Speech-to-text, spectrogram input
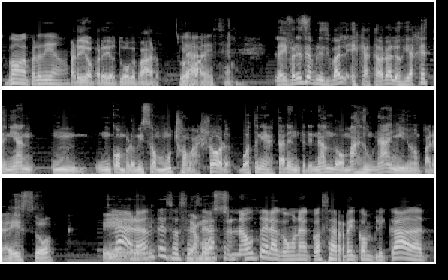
Supongo que perdió. Perdió, perdió, tuvo que pagar. tuvo que Claro, pagar. sí. La diferencia principal es que hasta ahora los viajes tenían un, un compromiso mucho mayor. Vos tenías que estar entrenando más de un año para eso. Claro, Eh, antes, o sea, ser astronauta era como una cosa re complicada.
